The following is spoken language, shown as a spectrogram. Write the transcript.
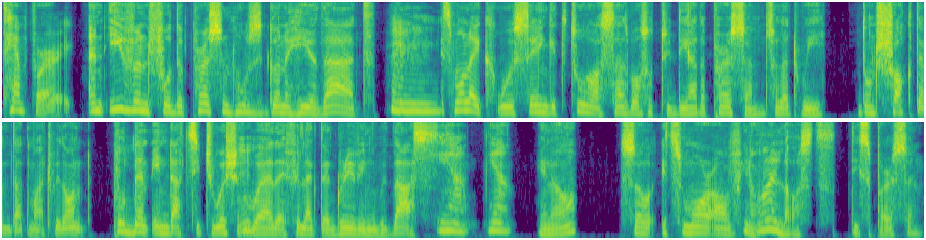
temporary. And even for the person who's gonna hear that, Mm. it's more like we're saying it to ourselves, but also to the other person, so that we don't shock them that much. We don't put them in that situation Mm. where they feel like they're grieving with us, Yeah. Yeah. you know? So it's more of, you know, I lost this person.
